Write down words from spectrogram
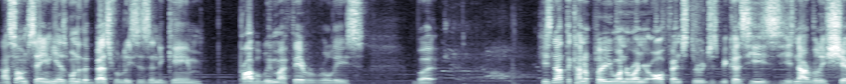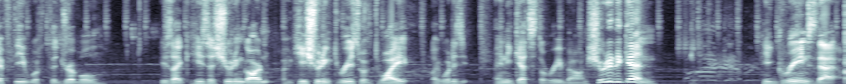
that's what I'm saying. He has one of the best releases in the game probably my favorite release, but he's not the kind of player you want to run your offense through just because he's he's not really shifty with the dribble. He's like he's a shooting guard. He's shooting threes with Dwight. Like what is he? And he gets the rebound. Shoot it again. He greens that.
